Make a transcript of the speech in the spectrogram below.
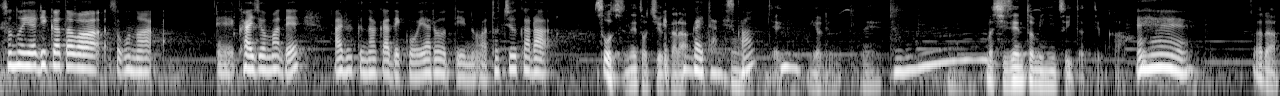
そのやり方はそこの、えー会場まで歩く中でこうやろうっていうのは途中からそうですね途中から。考えたんですか？うん。ややるん。ですね、まあ、自然と身についたっていうか。ええ。だから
